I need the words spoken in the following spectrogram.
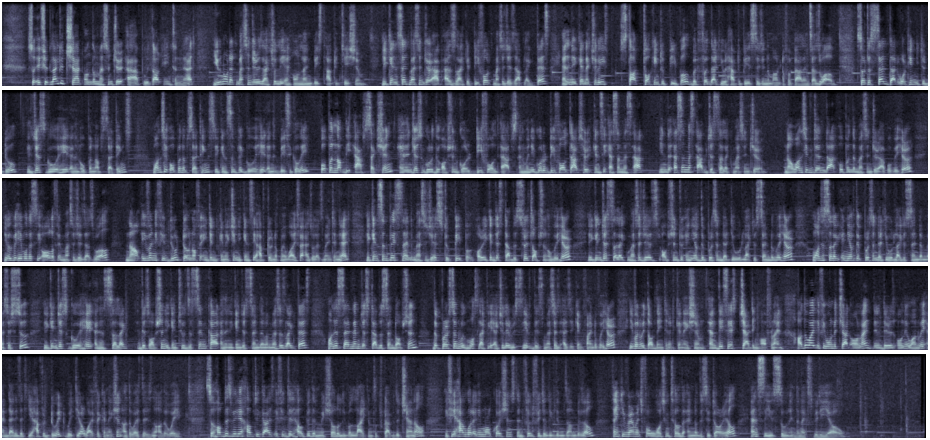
So if you'd like to chat on the messenger app without internet you know that messenger is actually an online based application. You can set messenger app as like a default messages app like this and then you can actually start talking to people but for that you have to pay a certain amount of a balance as well. So to set that what you need to do is just go ahead and then open up settings once you open up settings you can simply go ahead and then basically open up the apps section and then just go to the option called default apps. And when you go to default apps here you can see sms app. In the sms app just select messenger. Now once you've done that open the messenger app over here. You'll be able to see all of your messages as well now even if you do turn off your internet connection you can see i have turned off my wi-fi as well as my internet. You can simply send messages to people or you can just tap the search option over here. You can just select messages option to any of the person that you would like to send over here. Once you select any of the person that you would like to send a message to you can just go ahead and then select this option. You can choose the sim card and then you can just send them a message like this. Once you send them just tap the send option. The person will most likely actually receive this message as you can find over here even without the internet connection and this is chatting offline. Otherwise if you want to chat online then there is only one way and that is that you have to do it with your wi-fi connection. Otherwise there is no other way. So hope this video helped you guys. If it did help you then make sure to leave a like and subscribe to the channel. If you have got any more questions then feel free to leave them down below. Thank you very much for watching till the end of this tutorial and see you soon in the next video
